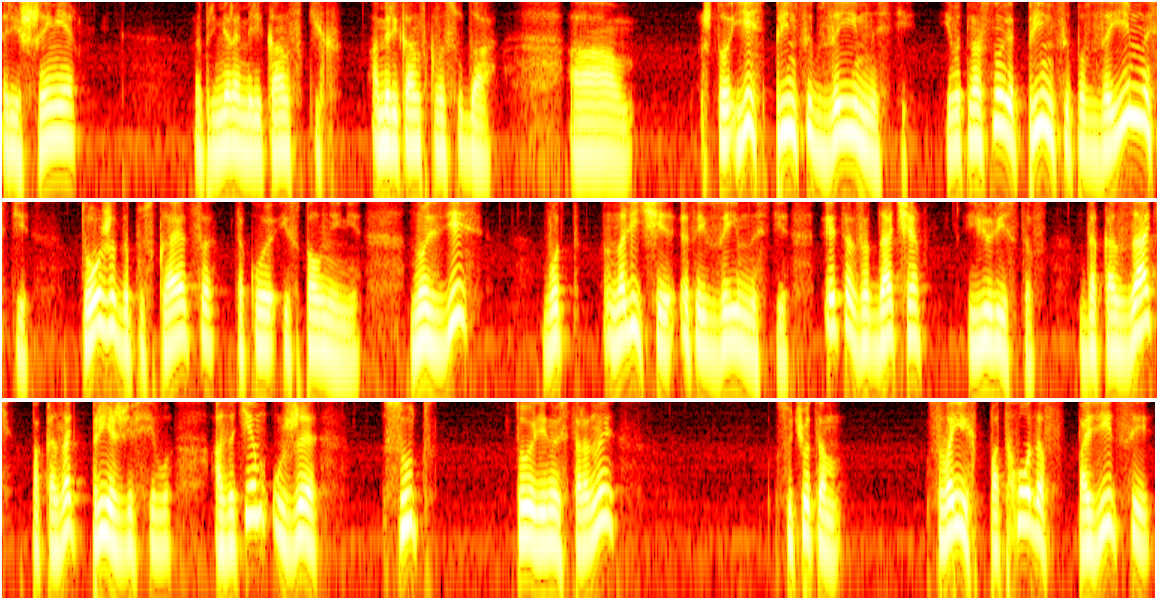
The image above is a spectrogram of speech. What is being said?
решение, например, американских, американского суда, а, что есть принцип взаимности. И вот на основе принципа взаимности тоже допускается такое исполнение. Но здесь вот наличие этой взаимности – это задача юристов. Доказать, показать прежде всего, а затем уже суд той или иной стороны с учетом своих подходов, позиций,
